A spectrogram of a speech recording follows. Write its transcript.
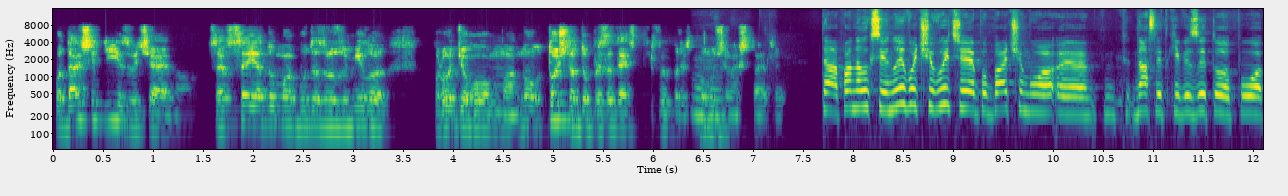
подальші дії, звичайно. Це все, я думаю, буде зрозуміло протягом ну точно до президентських виборів. Сполучених Штатів. Так, пане Олексію, ну і вочевидь побачимо е, наслідки візиту по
